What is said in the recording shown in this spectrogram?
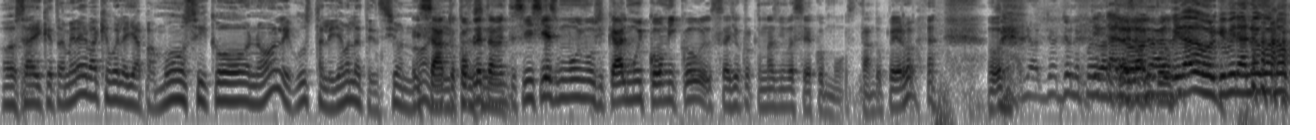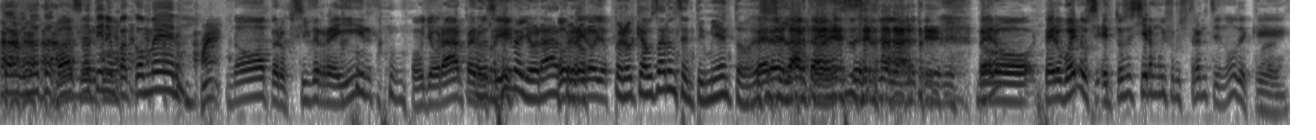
O sea, y que también ahí va que huele ya para músico, ¿no? Le gusta, le llama la atención, ¿no? Exacto, pues, completamente. eh, Sí, sí, es muy musical, muy cómico. O sea, yo creo que más bien va a ser como estando pero. yo, yo- yo le puedo dar cuidado porque mira, luego no, no, no tienen como- para comer. no, pero sí de reír o llorar, pero O sí. reír o llorar, O pero, reír o pero causar un sentimiento. Pero ese es el arte. Ese es el arte. ¿no? Pero, pero bueno, entonces sí era muy frustrante, ¿no? De que,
